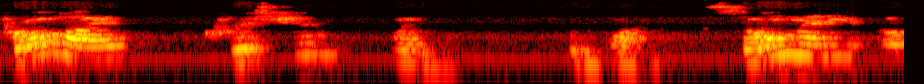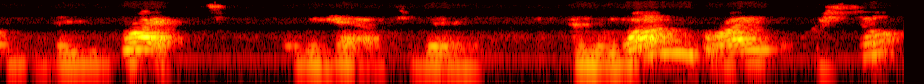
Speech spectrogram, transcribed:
pro-life Christian women who won so many of the rights that we have today. And the one right that we're still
